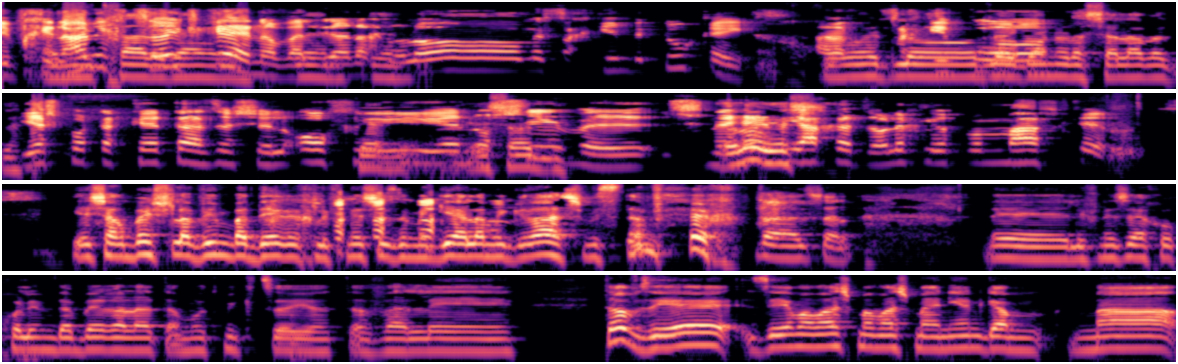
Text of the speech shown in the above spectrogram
מבחינה מקצועית כן אבל כן, אנחנו כן. לא משחקים בטוקיי. אנחנו עוד לא הגענו לשלב הזה. יש פה את הקטע הזה של אופי כן, אנושי ושניהם לא, לא, יחד זה הולך להיות ממש כיף. יש הרבה שלבים בדרך לפני שזה מגיע למגרש מסתבך אה, לפני שאנחנו יכולים לדבר על התאמות מקצועיות אבל אה, טוב, זה יהיה, זה יהיה ממש ממש מעניין גם מה,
